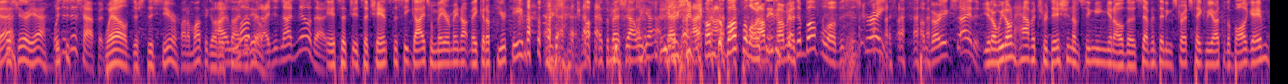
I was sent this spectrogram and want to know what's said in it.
Yes. this year, yeah. When This did is- this happen? Well, just this year. About a month ago, they I signed love the deal. it. I did not know that. It's a it's a chance to see guys who may or may not make it up to your team. That's the best shot we got. you should come to Buffalo and I'm see these coming guys. to Buffalo. This is great. I'm very excited. you know, we don't have a tradition of singing, you know, the seventh inning stretch, take me out to the ball game,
